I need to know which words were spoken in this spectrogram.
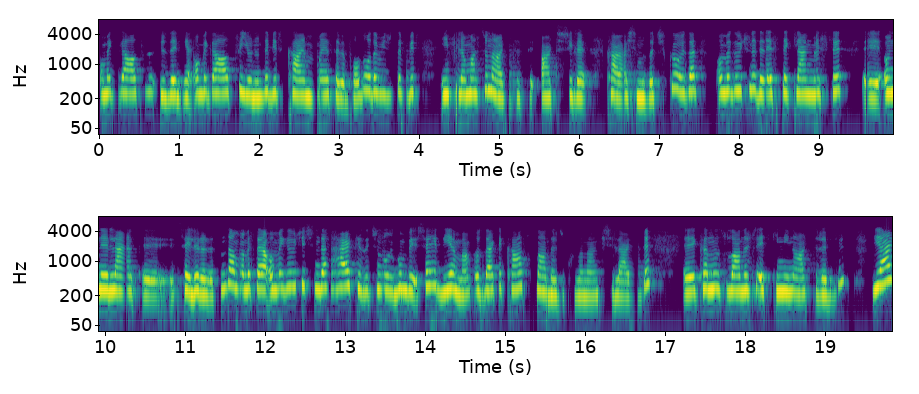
omega 6 üzerine yani omega 6 yönünde bir kaymaya sebep oldu. O da vücutta bir inflamasyon artışı, artışıyla karşımıza çıkıyor. O yüzden omega 3'ün de desteklenmesi e, önerilen e, şeyler arasında ama mesela omega 3 için de herkes için uygun bir şey diyemem. Özellikle kan sulandırıcı kullanan kişilerde e, kanın sulandırıcı etkinliğini arttırabilir. Diğer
